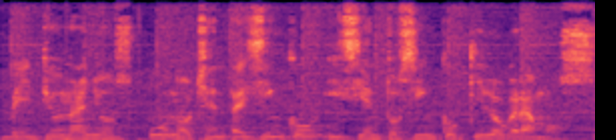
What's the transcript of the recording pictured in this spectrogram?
21 años, 1,85 y 105 kilogramos.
